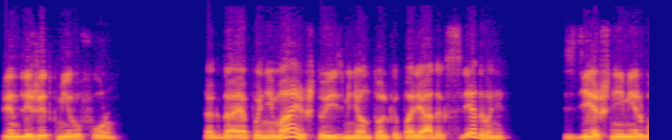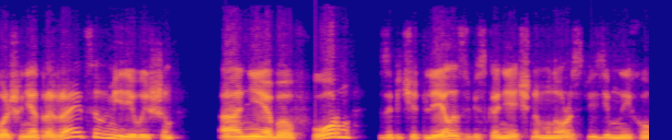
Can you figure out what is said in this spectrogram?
принадлежит к миру форм. Тогда я понимаю, что изменен только порядок следования. Здешний мир больше не отражается в мире высшем, а небо форм запечатлелось в бесконечном множестве земных образов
